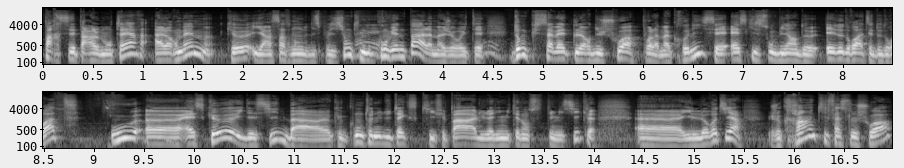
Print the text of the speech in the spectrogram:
par ces parlementaires, alors même qu'il y a un certain nombre de dispositions qui ne conviennent pas à la majorité? Donc ça va être l'heure du choix pour la Macronie, c'est est-ce qu'ils sont bien de et de droite et de droite ou euh, est-ce qu'ils décident bah, que compte tenu du texte qui ne fait pas l'unanimité dans cet hémicycle, euh, ils le retirent Je crains qu'ils fassent le choix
